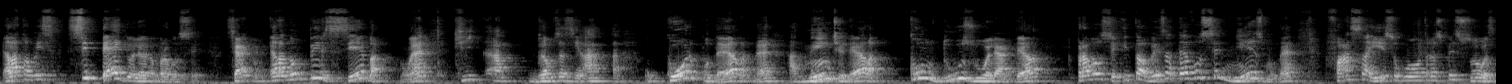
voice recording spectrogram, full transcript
ela talvez se pegue olhando para você, certo? Ela não perceba, não é? Que, a, digamos assim, a, a, o corpo dela, né? A mente dela conduz o olhar dela para você. E talvez até você mesmo, né, faça isso com outras pessoas.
